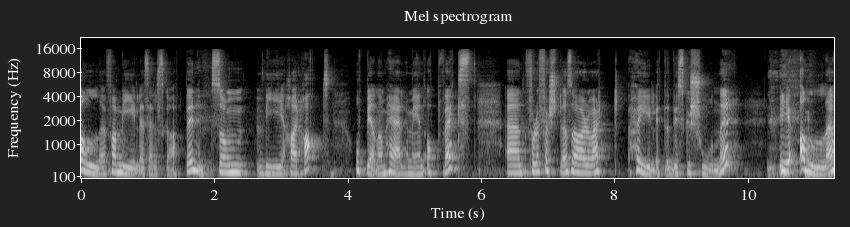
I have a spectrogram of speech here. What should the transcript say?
Alle familieselskaper som vi har hatt opp gjennom hele min oppvekst. Eh, for det første så har det vært høylytte diskusjoner i alle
